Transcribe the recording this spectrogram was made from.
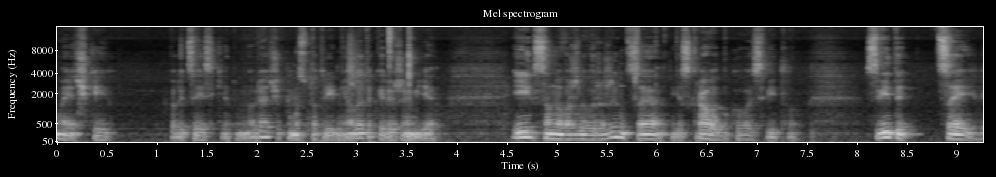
маячки поліцейські навряд чи комусь потрібні, але такий режим є. І саме важливий режим це яскраве бокове світло. Світить цей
